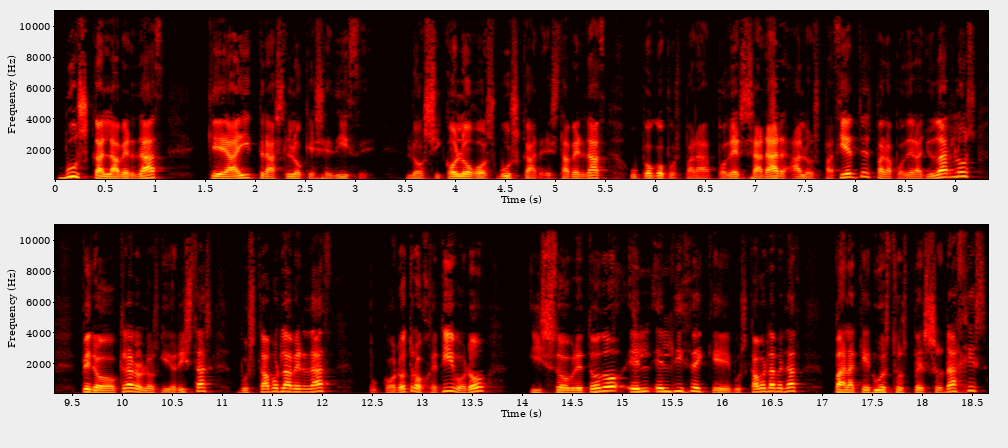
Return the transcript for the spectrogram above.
buscan la verdad que hay tras lo que se dice los psicólogos buscan esta verdad un poco pues para poder sanar a los pacientes, para poder ayudarlos, pero claro, los guionistas buscamos la verdad con otro objetivo, ¿no? Y sobre todo, él, él dice que buscamos la verdad para que nuestros personajes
